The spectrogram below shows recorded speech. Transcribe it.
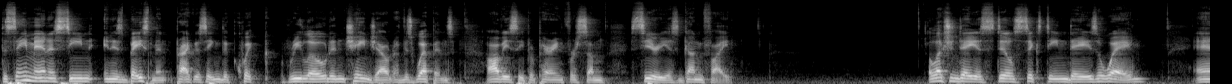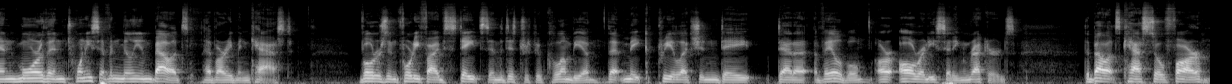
the same man is seen in his basement practicing the quick reload and changeout of his weapons, obviously preparing for some serious gunfight. Election day is still 16 days away, and more than 27 million ballots have already been cast. Voters in 45 states and the District of Columbia that make pre election day data available are already setting records. The ballots cast so far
